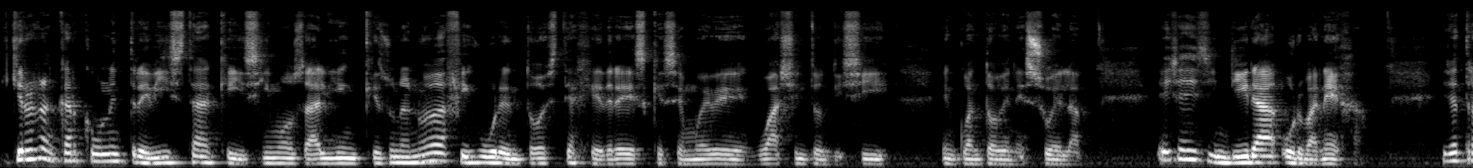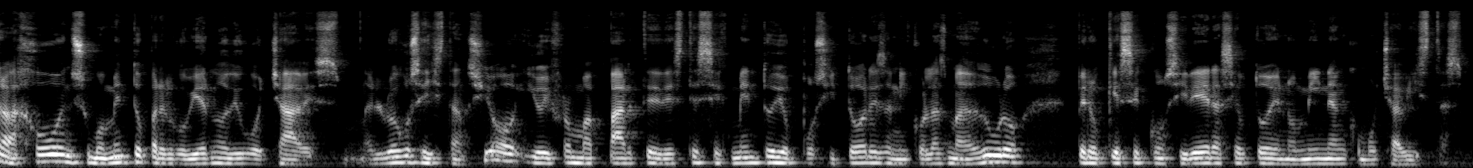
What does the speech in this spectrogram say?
Y quiero arrancar con una entrevista que hicimos a alguien que es una nueva figura en todo este ajedrez que se mueve en Washington, D.C. en cuanto a Venezuela. Ella es Indira Urbaneja. Ella trabajó en su momento para el gobierno de Hugo Chávez, luego se distanció y hoy forma parte de este segmento de opositores a Nicolás Maduro, pero que se considera, se autodenominan como chavistas.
